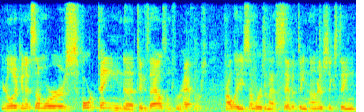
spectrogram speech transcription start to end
you're looking at somewhere fourteen to two thousand for heifers, probably somewhere in that seventeen hundred, sixteen.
